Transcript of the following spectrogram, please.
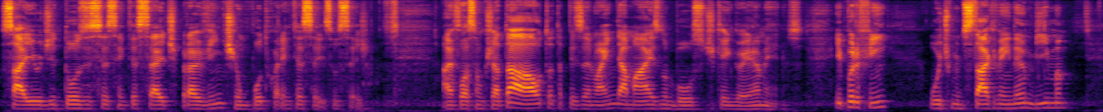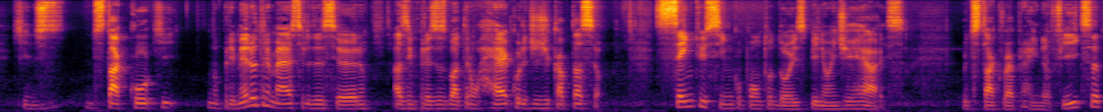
saiu de 12,67 para 21,46, ou seja, a inflação que já está alta está pesando ainda mais no bolso de quem ganha menos. E por fim, o último destaque vem da Ambima, que destacou que no primeiro trimestre desse ano as empresas bateram recorde de captação, 105,2 bilhões de reais. O destaque vai para a renda fixa,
